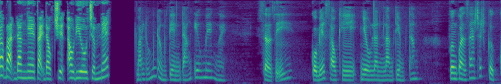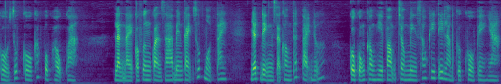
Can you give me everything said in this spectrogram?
Các bạn đang nghe tại đọc chuyện audio.net Má lúm đồng tiền đáng yêu mê người. Sở dĩ, cô biết sau khi nhiều lần làm điểm tâm, Phương quản gia rất cực khổ giúp cô khắc phục hậu quả. Lần này có Phương quản gia bên cạnh giúp một tay, nhất định sẽ không thất bại nữa. Cô cũng không hy vọng chồng mình sau khi đi làm cực khổ về nhà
